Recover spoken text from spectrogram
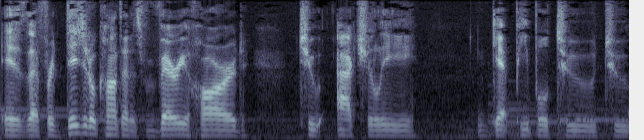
is that for digital content, it's very hard to actually get people to to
